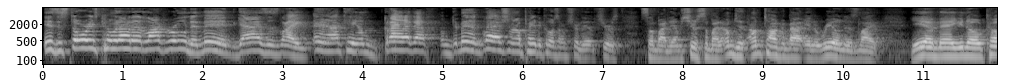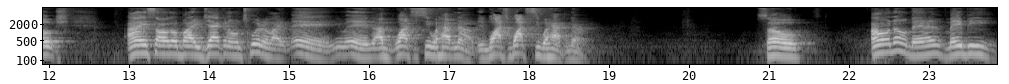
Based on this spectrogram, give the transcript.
is the stories coming out of that locker room that man, guys is like, man, I can't. I'm glad I got. I'm, man, glad Sean Payton the coach. I'm sure. I'm sure somebody. I'm sure somebody. I'm just. I'm talking about in the realness. Like, yeah, man. You know, coach. I ain't saw nobody jacking on Twitter like, man, you man. I watch to see what happened now. Watch, watch to see what happened now. So, I don't know, man. Maybe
